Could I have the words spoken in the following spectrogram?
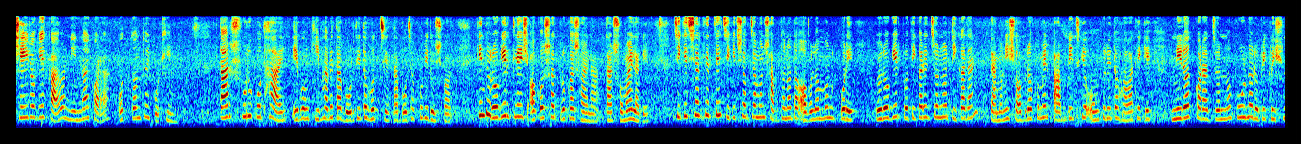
সেই রোগের কারণ নির্ণয় করা অত্যন্তই কঠিন। তার শুরু কোথায় এবং কীভাবে তা বর্ধিত হচ্ছে তা বোঝা খুবই দুষ্কর। কিন্তু রোগের ক্লেশ অকস্মাৎ প্রকাশ হয় না, তার সময় লাগে। চিকিৎসার ক্ষেত্রে চিকিৎসক যেমন সাবধানতা অবলম্বন করে রোগের প্রতিকারের জন্য টিকা দেন, তেমনি সব রকমের পাপ বীজকে অঙ্কুরিত হওয়া থেকে নিরোধ করার জন্য পূর্ণরূপে কৃষ্ণ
